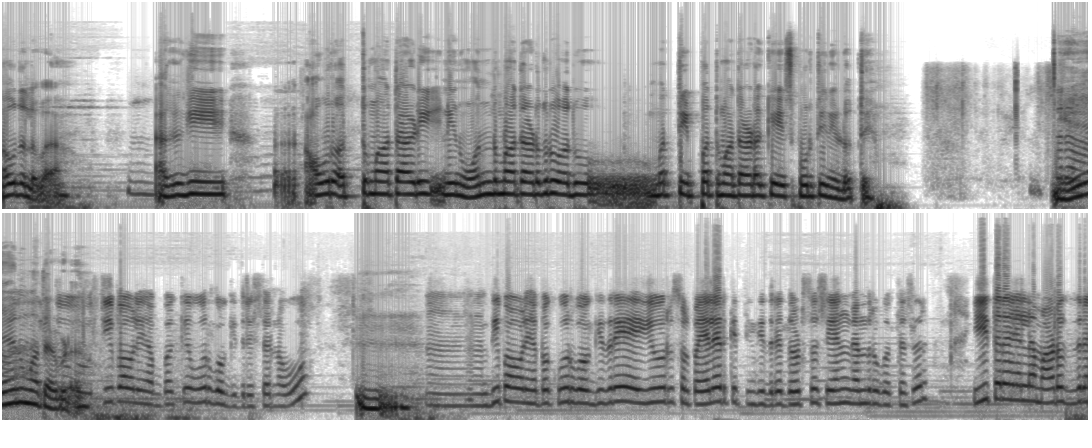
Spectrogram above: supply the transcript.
ಹೌದಲ್ವಾ ಹಾಗಾಗಿ ಅವ್ರು ಹತ್ತು ಮಾತಾಡಿ ನೀನು ಒಂದು ಮಾತಾಡಿದ್ರು ಅದು ಮತ್ತೆ ಇಪ್ಪತ್ತು ಮಾತಾಡೋಕ್ಕೆ ಸ್ಫೂರ್ತಿ ನೀಡುತ್ತೆ. ಏನು ಮಾತಾಡ್ಬೇಡ. ದೀಪಾವಳಿ ಹಬ್ಬಕ್ಕೆ ಊರ್ಗ್ ಹೋಗಿದ್ರಿ ಸರ್ ನಾವು? ದೀಪಾವಳಿ ಹಬ್ಬಕ್ಕೆ ಊರ್ಗ್ ಹೋಗಿದ್ರೆ ಇವ್ರು ಸ್ವಲ್ಪ ಎಲೆರ್ಕೆ ತಿಂದಿದ್ರೆ ದೊಡ್ಡ ಸೊಸೆ ಹೆಂಗ್ ಅಂದ್ರು ಗೊತ್ತಾ ಸರ್? ಈ ತರ ಎಲ್ಲ ಮಾಡೋದಿದ್ರೆ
